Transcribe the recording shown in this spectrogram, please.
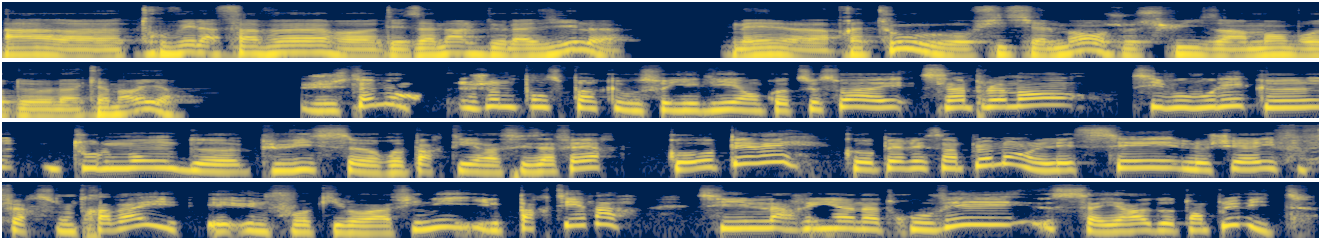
a euh, trouvé la faveur euh, des anarques de la ville, mais après tout, officiellement, je suis un membre de la Camarilla. Justement, je ne pense pas que vous soyez liés en quoi que ce soit, et simplement, si vous voulez que tout le monde puisse repartir à ses affaires, coopérez, coopérez simplement, laissez le shérif faire son travail, et une fois qu'il aura fini, il partira. S'il n'a rien à trouver, ça ira d'autant plus vite.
